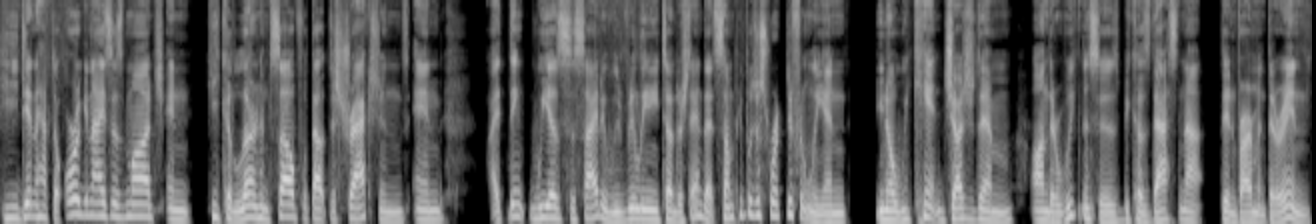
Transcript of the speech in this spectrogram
he didn't have to organize as much and he could learn himself without distractions and i think we as society we really need to understand that some people just work differently and you know we can't judge them on their weaknesses because that's not the environment they're in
